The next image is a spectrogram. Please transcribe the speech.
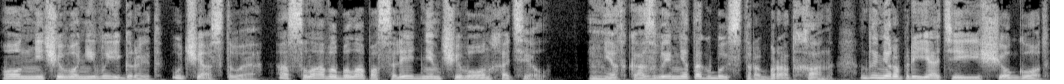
Он ничего не выиграет, участвуя, а слава была последним, чего он хотел. «Не отказывай мне так быстро, брат хан. До мероприятия еще год,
